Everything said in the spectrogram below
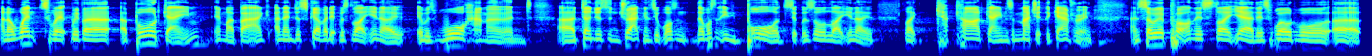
and I went to it with a, a board game in my bag, and then discovered it was like you know it was Warhammer and uh, Dungeons and Dragons. It wasn't there wasn't any boards. It was all like you know like ca- card games and Magic the Gathering. And so we were put on this like yeah this World War uh,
